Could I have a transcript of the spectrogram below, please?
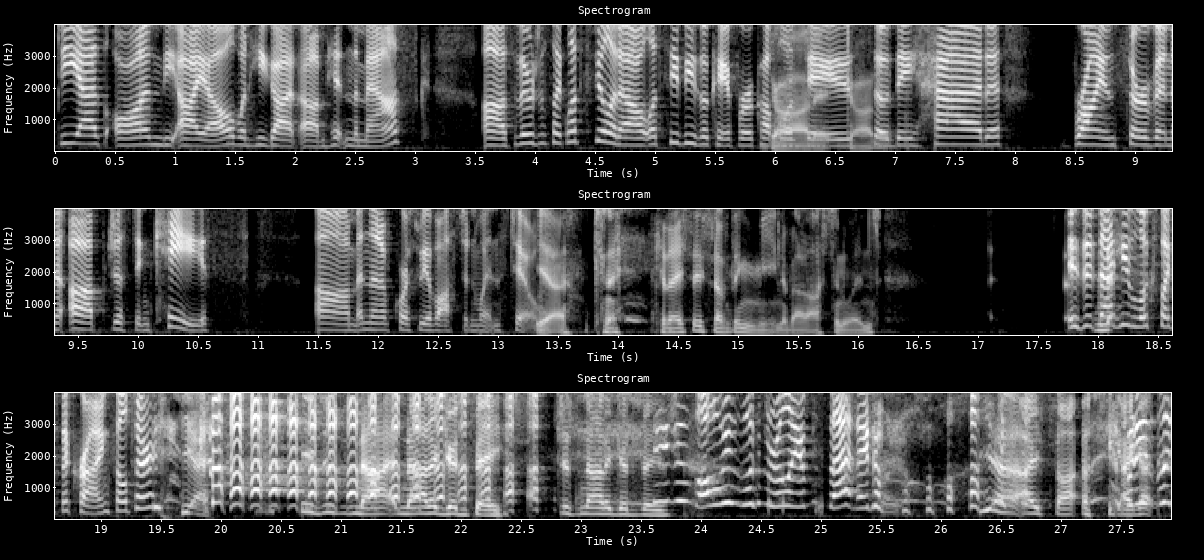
Diaz on the IL when he got um, hit in the mask. Uh, so they were just like, let's feel it out. Let's see if he's okay for a couple Got of days. got so it. they had Brian Serven up just in case. Um, and then of course we have Austin Wynns too. yeah. Can I can I say something mean about Austin Wynns? Is it that he looks like the crying filter? Yes. He's just not not a good face. Just not a good face. he just always looks really upset. And I don't know why. yeah, I saw. Like, I But he's got, the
